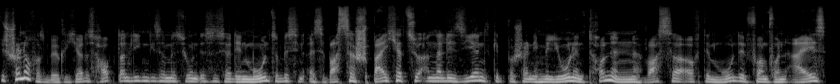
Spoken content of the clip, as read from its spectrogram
Ist schon noch was möglich. Ja. Das Hauptanliegen dieser Mission ist es ja, den Mond so ein bisschen als Wasserspeicher zu analysieren. Es gibt wahrscheinlich Millionen Tonnen Wasser auf dem Mond in Form von Eis.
